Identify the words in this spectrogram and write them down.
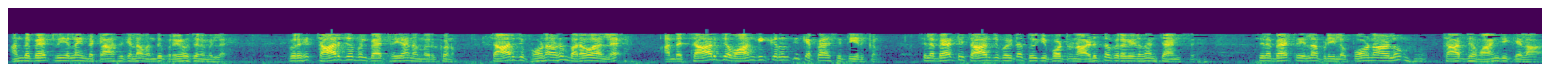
அந்த பேட்டரி எல்லாம் இந்த கிளாஸுக்கு எல்லாம் வந்து பிரயோஜனம் இல்லை. பிறகு சார்ஜபிள் பேட்டரியா நம்ம இருக்கணும். சார்ஜ் போனாலும் பரவாயில்ல. அந்த சார்ஜ வாங்கிக்கிறதுக்கு கெப்பாசிட்டி இருக்கணும். சில பேட்டரி சார்ஜ் போயிட்டா தூக்கி போட்டுருணும் அடுத்த பிறவியில தான் சான்ஸ் சில பேட்டரி எல்லாம் அப்படி இல்லை. போனாலும் சார்ஜ வாங்கிக்கலாம்.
